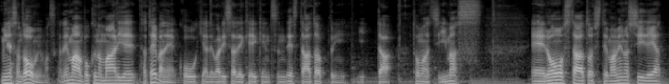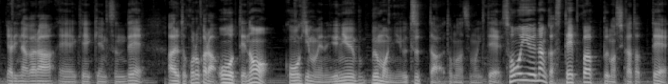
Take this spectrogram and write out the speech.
皆さんどう思いますかね？まあ僕の周りで、例えばね、コーヒー屋でバリスタで経験積んでスタートアップに行った友達います。えー、ロースターとして豆の仕入れやりながら、えー、経験積んで、あるところから大手のコーヒー豆の輸入部門に移った友達もいて、そういうなんかステップアップの仕方って、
